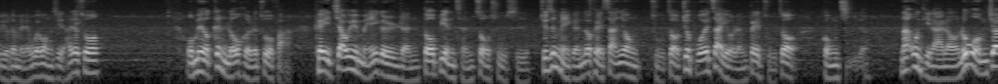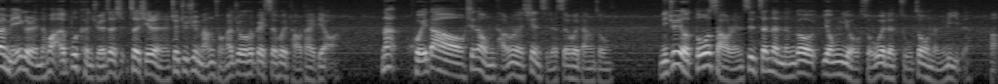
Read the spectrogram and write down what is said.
有的没的，我也忘记了。”他就说：“我们有更柔和的做法，可以教育每一个人都变成咒术师，就是每个人都可以善用诅咒，就不会再有人被诅咒攻击了。”那问题来了，如果我们教育每一个人的话，而不肯学这些这些人呢，就继续盲从，他就会被社会淘汰掉啊。那回到现在我们讨论的现实的社会当中，你觉得有多少人是真的能够拥有所谓的诅咒能力的？好，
